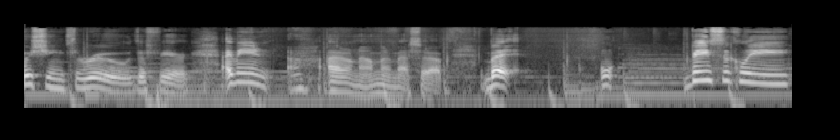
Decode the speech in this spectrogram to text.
pushing through the fear. I mean, uh, I don't know, I'm going to mess it up. But basically,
